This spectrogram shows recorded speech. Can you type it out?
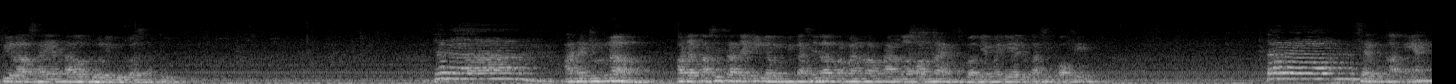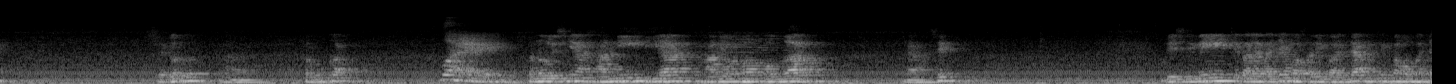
viral saya tahun 2021. Tada! Ada jurnal adaptasi strategi gamifikasi dalam permainan tangga online sebagai media edukasi COVID. Tada! Saya buka nih ya. Saya download. Nah, terbuka. Wah, penulisnya Hani, Dian, Haryono, Ogar. Nah, sip. Di sini kita lihat aja nggak usah dibaca, mungkin kalau mau baca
